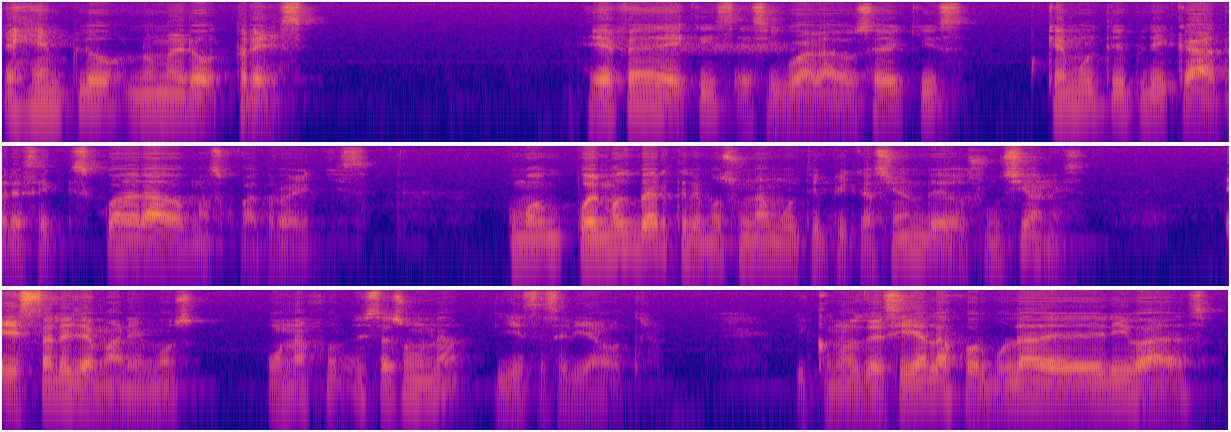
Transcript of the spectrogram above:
Ejemplo número 3. f de x es igual a 2x que multiplica a 3x cuadrado más 4x. Como podemos ver tenemos una multiplicación de dos funciones. Esta le llamaremos, una, esta es una y esta sería otra. Y como nos decía la fórmula de derivadas,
